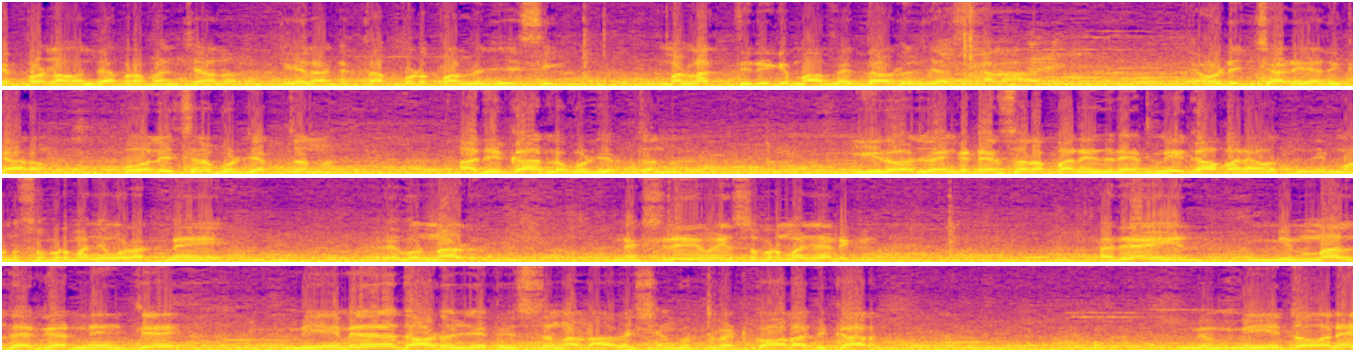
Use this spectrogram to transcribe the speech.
ఎప్పుడన్నా ఉందా ప్రపంచంలో? ఇలాంటి తప్పుడు పనులు చేసి మళ్ళా తిరిగి మా మీద దాడులు చేస్తారా? ఎవడిచ్చాడు ఈ అధికారం? పోలీసులు కూడా చెప్తున్నా. అధికారులు కూడా చెప్తున్నా. ఈరోజు వెంకటేశ్వర పని రేపు మీకు ఆ పని అవుతుంది. మొన్న సుబ్రహ్మణ్యం కూడా అట్నే ఉన్నాడు నెక్స్ట్ డే ఏమైంది సుబ్రహ్మణ్యానికి? అదే అయింది మిమ్మల్ని దగ్గర నుంచే మీ మీద దాడులు చేపిస్తున్నాడు. ఆ విషయం గుర్తుపెట్టుకోవాలి అధికారులు. మీతోనే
